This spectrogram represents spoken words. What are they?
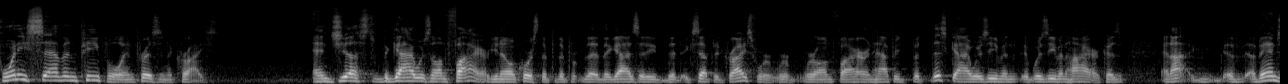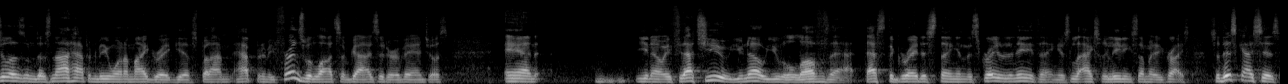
27 people in prison to Christ. And just the guy was on fire. You know, of course, the, the, the guys that, he, that accepted Christ were, were, were on fire and happy. But this guy was even, it was even higher because and I, evangelism does not happen to be one of my great gifts, but I happen to be friends with lots of guys that are evangelists. And, you know, if that's you, you know you love that. That's the greatest thing, and it's greater than anything, is actually leading somebody to Christ. So this guy says,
